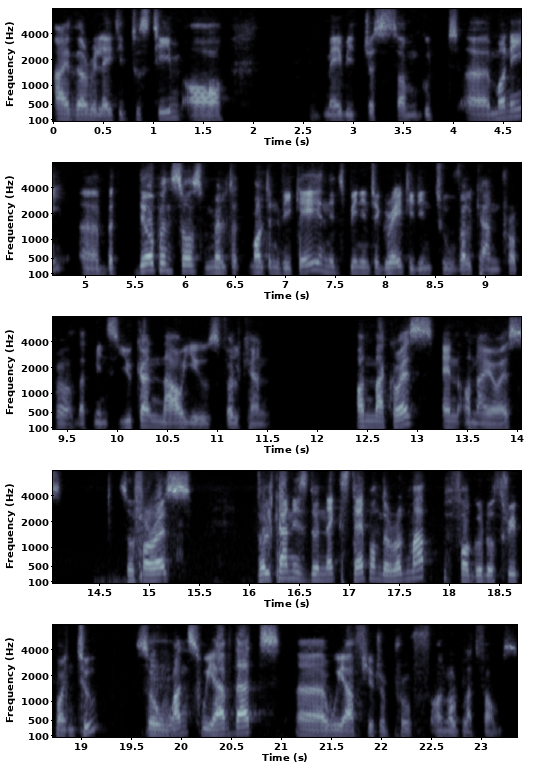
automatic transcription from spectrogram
either related to Steam or maybe just some good uh, money. Uh, but they open source Molten, Molten VK and it's been integrated into Vulkan proper. That means you can now use Vulkan on macOS and on iOS. So for us, Vulkan is the next step on the roadmap for Godot 3.2. So mm-hmm. once we have that, uh, we are future proof on all platforms.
